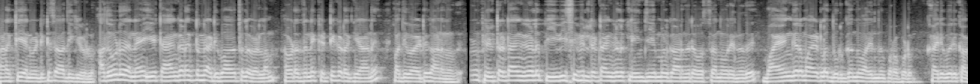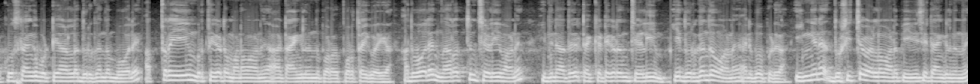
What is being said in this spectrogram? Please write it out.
കണക്ട് ചെയ്യാൻ വേണ്ടിയിട്ട് സാധിക്കുകയുള്ളൂ. അതുകൊണ്ട് തന്നെ ഈ ടാങ്ക് കണക്ടറിന്റെ അടിഭാഗത്തുള്ള വെള്ളം അവിടെ തന്നെ കെട്ടിക്കിടക്കുകയാണ് പതിവായിട്ട് കാണുന്നത്. ഫിൽട്ടർ ടാങ്കുകൾ പി വി സി ഫിൽട്ടർ ടാങ്കുകൾ ക്ലീൻ ചെയ്യുമ്പോൾ കാണുന്ന ഒരു അവസ്ഥ എന്ന് പറയുന്നത് ഭയങ്കരമായിട്ടുള്ള ദുർഗന്ധം അതിൽ നിന്ന് പുറപ്പെടും. കാര്യം ഒരു കക്കൂസ് ടാങ്ക് പൊട്ടിയാനുള്ള ദുർഗന്ധം പോലെ അത്രയും വൃത്തികെട്ട മണമാണ് ആ ടാങ്കിൽ നിന്ന് പുറത്തേക്ക് വരിക. അതുപോലെ നിറച്ചും ചെളിയുമാണ് ഇതിനകത്ത് കെട്ടിക്കിടന്ന ചെളിയും ഈ ദുർഗന്ധവുമാണ് അനുഭവപ്പെടുക. ഇങ്ങനെ ദുഷിച്ച വെള്ളമാണ് പി വി സി ടാങ്കിൽ നിന്ന്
